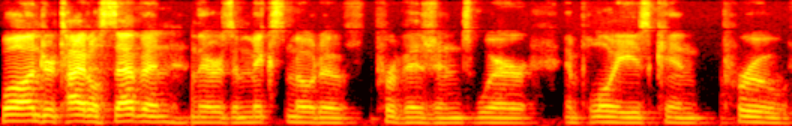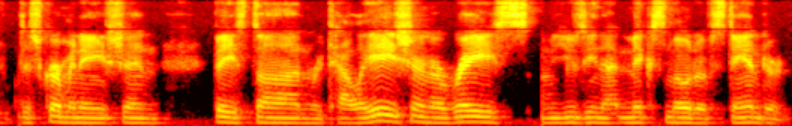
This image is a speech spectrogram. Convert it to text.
Well, under Title VII, there's a mixed motive provisions where employees can prove discrimination based on retaliation or race um, using that mixed motive standard.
